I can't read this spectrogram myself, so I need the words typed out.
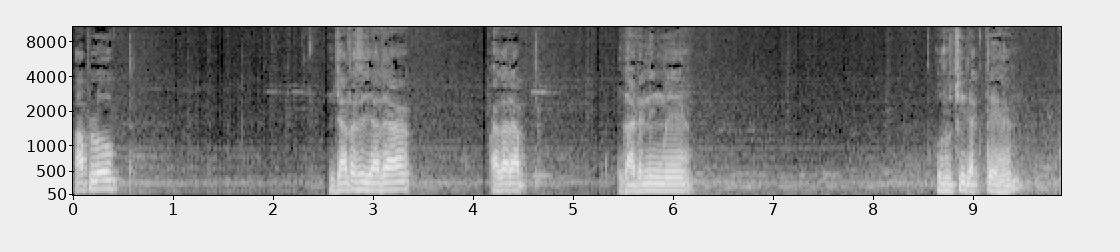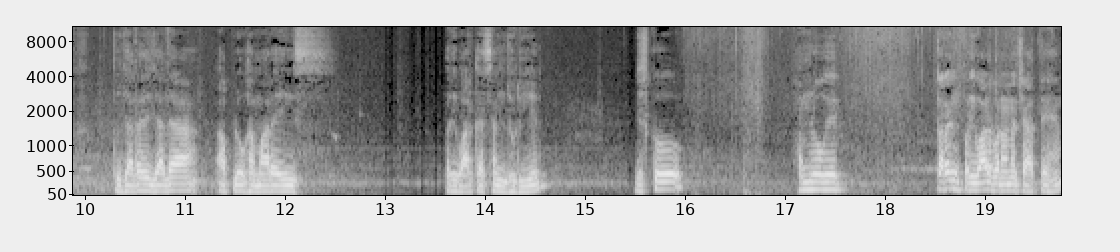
आप लोग ज़्यादा से ज़्यादा अगर आप गार्डनिंग में रुचि रखते हैं तो ज़्यादा से ज़्यादा आप लोग हमारे इस परिवार का संग जुड़िए, जिसको हम लोग एक तरंग परिवार बनाना चाहते हैं।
